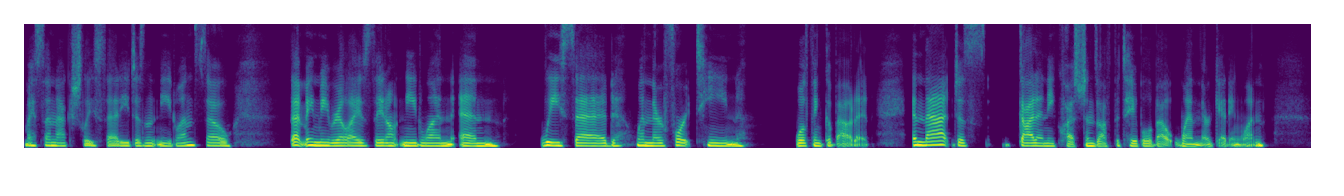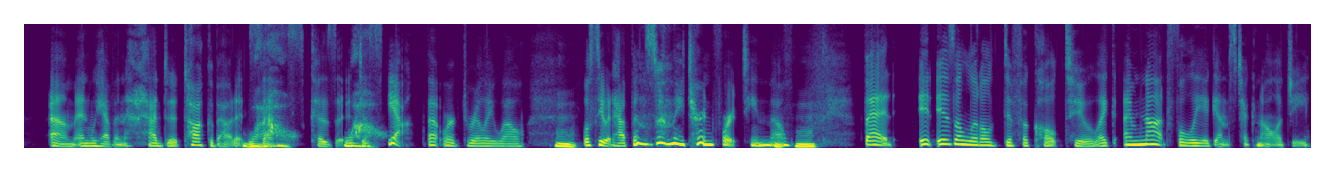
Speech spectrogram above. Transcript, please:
My son actually said he doesn't need one. So that made me realize they don't need one. And we said when they're 14, we'll think about it. And that just got any questions off the table about when they're getting one. Um, and we haven't had to talk about it Wow. since because it Wow. just, yeah, that worked really well. Hmm. We'll see what happens when they turn 14, though. Mhm. But it is a little difficult too. Like, I'm not fully against technology,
